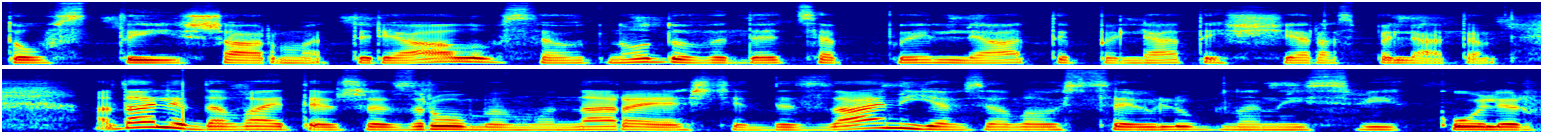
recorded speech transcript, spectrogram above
товстий шар матеріалу, все одно доведеться пиляти, пиляти, ще раз пиляти. А далі давайте вже зробимо нарешті дизайн. Я взяла ось цей улюблений свій колір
